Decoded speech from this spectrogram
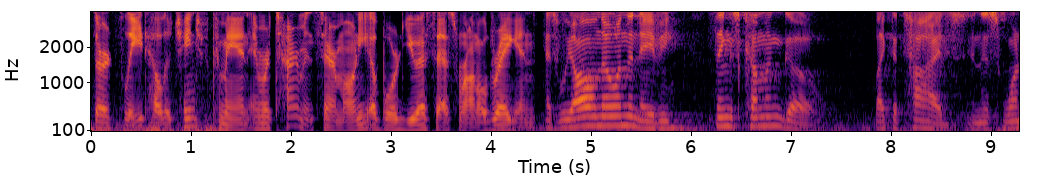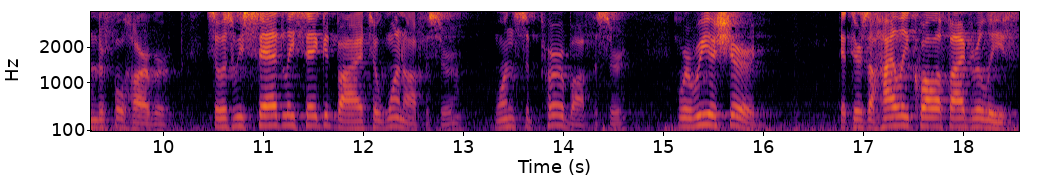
3rd Fleet held a change of command and retirement ceremony aboard USS Ronald Reagan. As we all know in the Navy, things come and go, like the tides in this wonderful harbor. So as we sadly say goodbye to one officer, one superb officer, we're reassured that there's a highly qualified relief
